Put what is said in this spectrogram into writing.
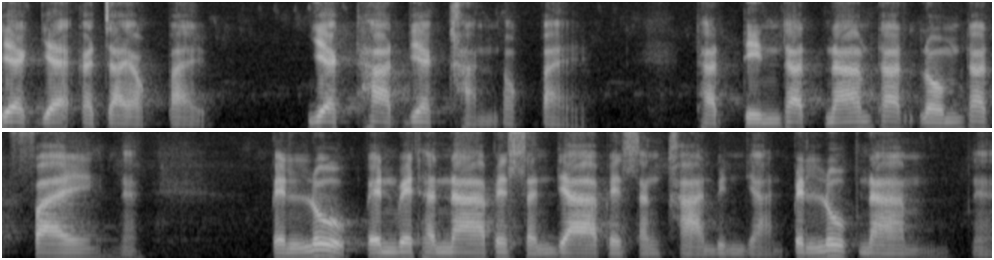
แยกแยะกระจายออกไป แยกธาตุแยกขันออกไป ธาตุดินธาตุน้ำธาตุลมธาตุไฟนะเป็นรูปเป็นเวทนาเป็นสัญญาเป็นสังขารวิญญาณ เป็นรูปนามนะ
